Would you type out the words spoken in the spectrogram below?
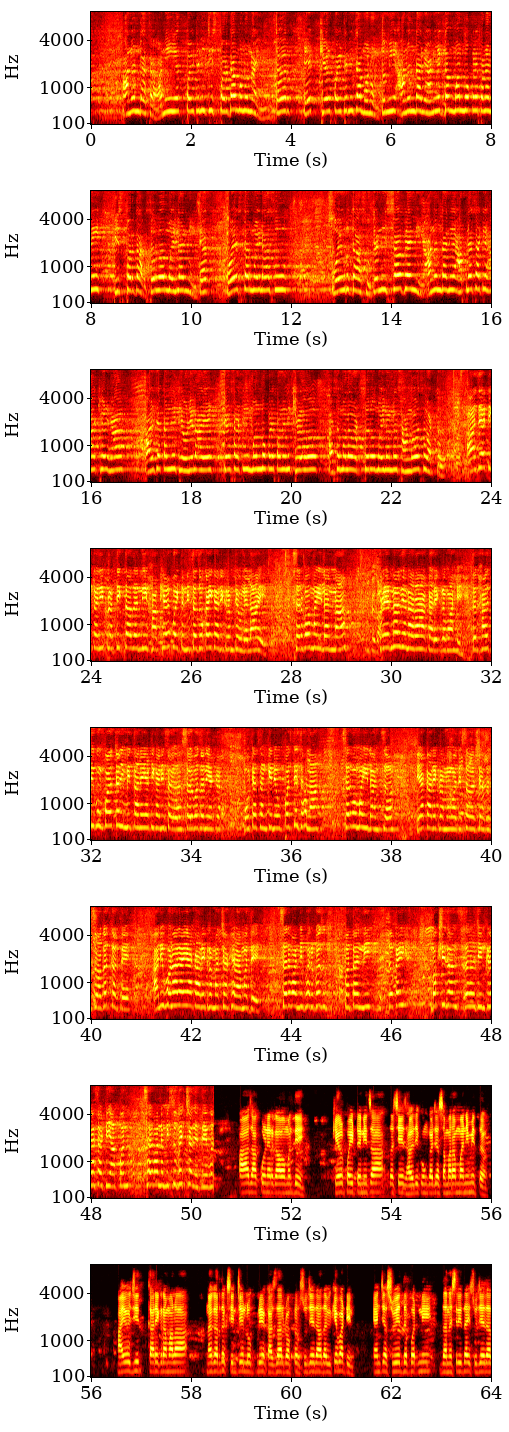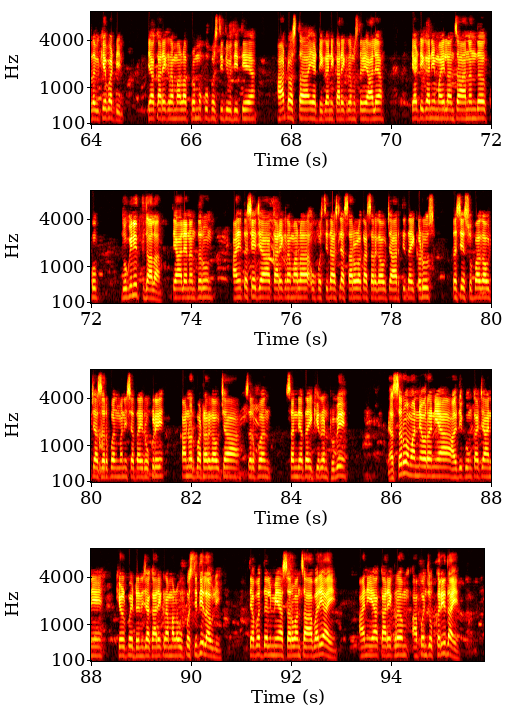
आनंदाचा आणि एक पैठणीची स्पर्धा म्हणून नाही तर एक खेळ पैठणीचा म्हणून तुम्ही आनंदाने आणि एकदम मन मोकळेपणाने ही स्पर्धा सर्व महिलांनी त्यात वयस्कर महिला असू वयोवृद्ध असू त्यांनी सगळ्यांनी आनंदाने आपल्यासाठी हा खेळ ह्या आयोजकांनी ठेवलेला आहे. त्यासाठी मन मोकळेपणाने खेळावं असं मला वाटतं सर्व महिलांना सांगावं असं वाटतं. आज या ठिकाणी प्रतीक दादांनी हा खेळ पैठणीचा जो काही कार्यक्रम ठेवलेला आहे सर्व महिलांना प्रेरणा देणारा हा कार्यक्रम आहे. तर हळदी कुंकवाच्या निमित्ताने या ठिकाणी स सर्वजण या मोठ्या संख्येने उपस्थित झाला. सर्व महिलांचं या कार्यक्रमामध्ये सहर्ष असे स्वागत करते. आणि होणाऱ्या या कार्यक्रमाच्या खेळामध्ये सर्वांनी भरघोस मतांनी जो काही बक्षिसां जिंकण्यासाठी आपण सर्वांना मी शुभेच्छा देते व आज अकोणेर गावामध्ये खेळ पैठणीचा तसेच हळदी कुंकाच्या समारंभानिमित्त आयोजित कार्यक्रमाला नगर दक्षिणचे लोकप्रिय खासदार डॉक्टर सुजयदादा विखे पाटील यांच्या सुवेद्य पत्नी धनश्रीताई सुजयदादा विखे पाटील या कार्यक्रमाला प्रमुख उपस्थिती होती. ते आठ वाजता या ठिकाणी कार्यक्रमस्थळी आल्या. या ठिकाणी महिलांचा आनंद खूप दुगिणीत झाला. त्या आल्यानंतरून आणि तसेच या कार्यक्रमाला उपस्थित असल्या सारोळा कासारगावच्या आरतीताई कडूस तसेच सुपागावच्या सरपंच मनीषाताई रोकडे कानोर पठारगावच्या सरपंच संध्याताई किरण ठुबे या सर्व मान्यवरांनी या हळदी कुंकाच्या आणि खेळपैठणीच्या कार्यक्रमाला उपस्थिती लावली. त्याबद्दल मी या सर्वांचा आभारी आहे आणि या कार्यक्रम आपण जो करीत आहे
